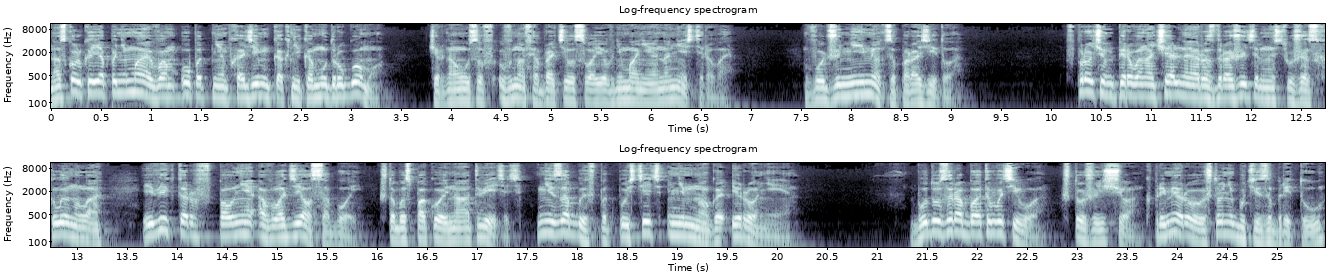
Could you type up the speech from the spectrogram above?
Насколько я понимаю, вам опыт необходим как никому другому». Черноусов вновь обратил свое внимание на Нестерова. «Вот же не имется паразиту». Впрочем, первоначальная раздражительность уже схлынула, и Виктор вполне овладел собой, чтобы спокойно ответить, не забыв подпустить немного иронии. «Буду зарабатывать его. Что же еще? К примеру, что-нибудь изобрету».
